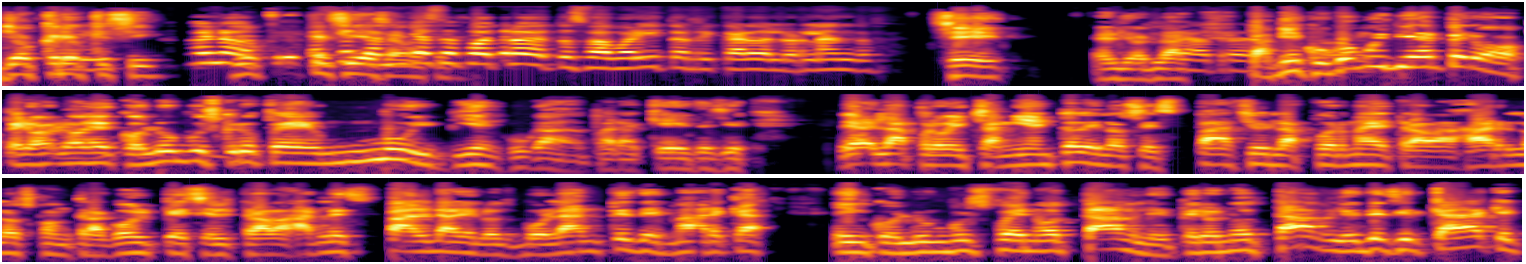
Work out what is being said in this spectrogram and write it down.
Yo creo que sí. Bueno, es que también ya se fue otro de tus favoritos, Ricardo, el Orlando. Sí, el de Orlando. También jugó muy bien, pero, pero lo de Columbus Crew fue muy bien jugado. ¿Para qué? Es decir, el aprovechamiento de los espacios, la forma de trabajar los contragolpes, el trabajar la espalda de los volantes de marca en Columbus fue notable, pero notable. Es decir, cada que,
